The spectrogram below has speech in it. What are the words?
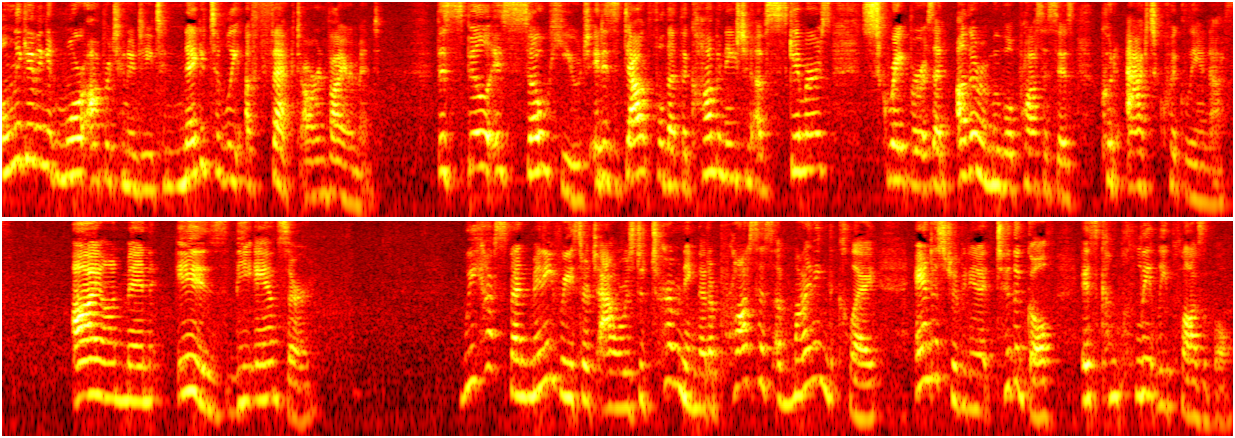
only giving it more opportunity to negatively affect our environment. The spill is so huge, it is doubtful that the combination of skimmers, scrapers, and other removal processes could act quickly enough. IonMin is the answer. We have spent many research hours determining that a process of mining the clay and distributing it to the Gulf is completely plausible.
